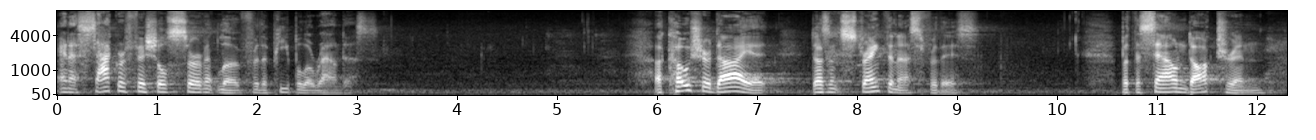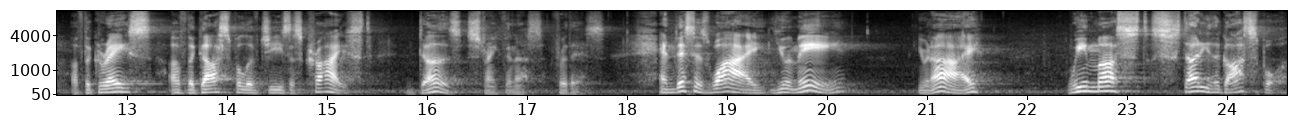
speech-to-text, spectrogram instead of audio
and a sacrificial servant love for the people around us. A kosher diet doesn't strengthen us for this, but the sound doctrine of the grace of the gospel of Jesus Christ does strengthen us for this. And this is why you and me, you and I, we must study the gospel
